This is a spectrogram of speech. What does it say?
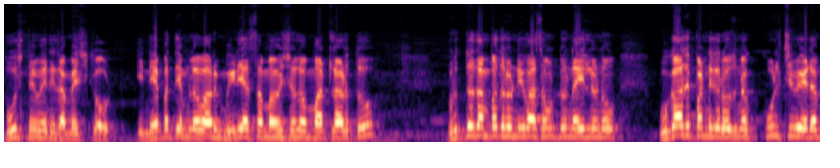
భూష్ణవేణి రమేష్ గౌడ్. ఈ నేపథ్యంలో వారు మీడియా సమావేశంలో మాట్లాడుతూ వృద్ధ దంపతులు నివాసం ఉంటున్న ఇల్లును ఉగాది పండుగ రోజున కూల్చివేయడం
